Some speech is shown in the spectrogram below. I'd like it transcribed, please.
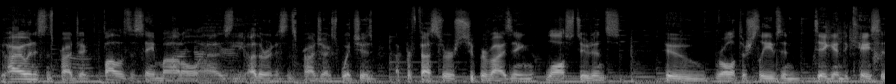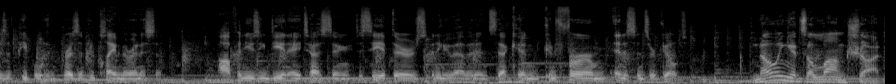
The Ohio Innocence Project follows the same model as the other Innocence Projects, which is a professor supervising law students who roll up their sleeves and dig into cases of people in prison who claim they're innocent, often using DNA testing to see if there's any new evidence that can confirm innocence or guilt. Knowing it's a long shot,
